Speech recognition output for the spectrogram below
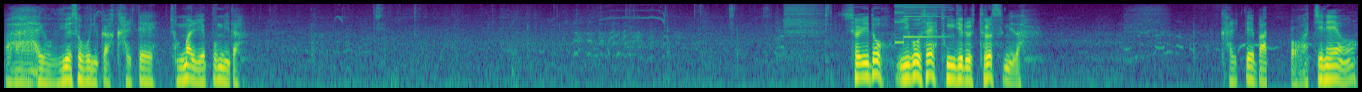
와, 이거 위에서 보니까 갈대 정말 예쁩니다. 저희도 이곳에 둥지를 들었습니다. 갈대밭 멋지네요.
